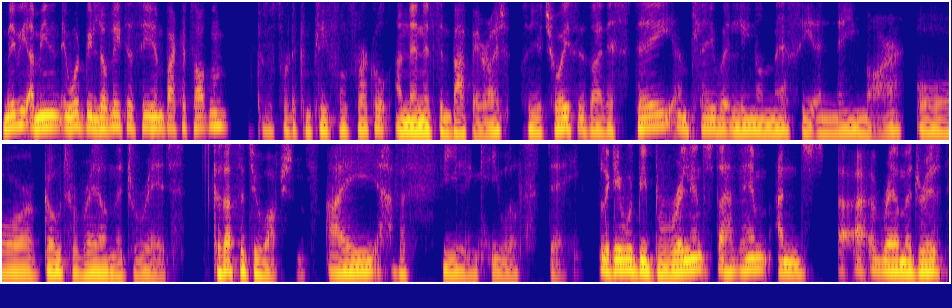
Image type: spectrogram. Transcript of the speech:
Maybe, I mean, it would be lovely to see him back at Tottenham because it's sort of complete full circle. And then it's Mbappe, right? So your choice is either stay and play with Lionel Messi and Neymar or go to Real Madrid. Because that's the two options. I have a feeling he will stay. Like it would be brilliant to have him and uh, uh Real Madrid.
